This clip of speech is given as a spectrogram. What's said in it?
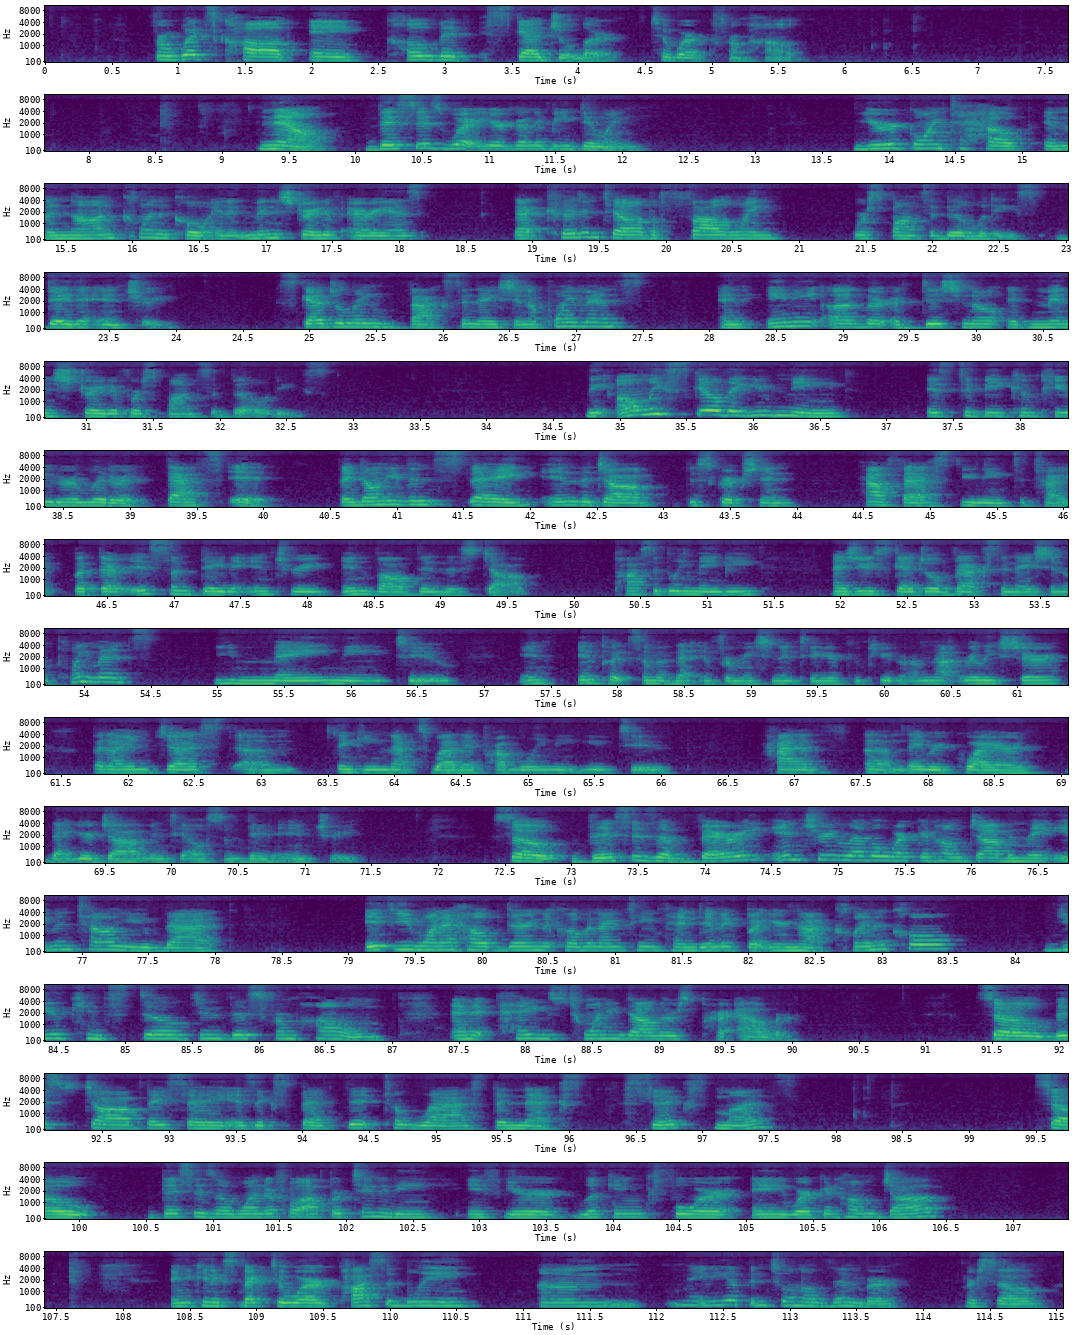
for what's called a COVID scheduler to work from home. Now, this is what you're going to be doing. You're going to help in the non clinical and administrative areas that could entail the following responsibilities data entry, scheduling vaccination appointments, and any other additional administrative responsibilities. The only skill that you need is to be computer literate. That's it. They don't even say in the job description how fast you need to type, but there is some data entry involved in this job. Possibly, maybe as you schedule vaccination appointments, you may need to in, input some of that information into your computer. I'm not really sure, but I am just um, thinking that's why they probably need you to have, um, they require that your job entails some data entry. So, this is a very entry level work at home job, and they even tell you that if you want to help during the COVID 19 pandemic, but you're not clinical, you can still do this from home and it pays $20 per hour. So, this job, they say, is expected to last the next six months. So, this is a wonderful opportunity if you're looking for a work at home job. And you can expect to work possibly um, maybe up until November or so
